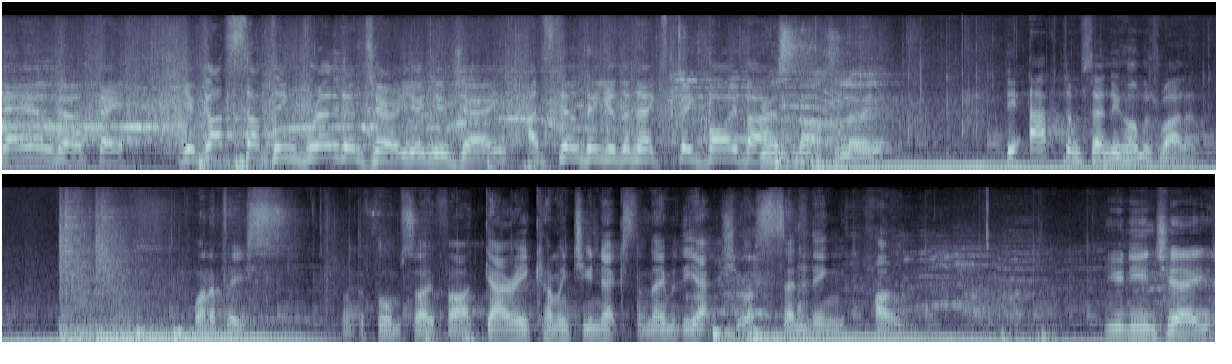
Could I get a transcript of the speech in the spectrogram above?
nailed us. They, you got something brilliant here, Union J. I still think you're the next big boy band. You're smart, Louis. The act I'm sending home is Rylan. One apiece. Not the form so far. Gary, coming to you next. The name of the act you are sending home. Union J,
